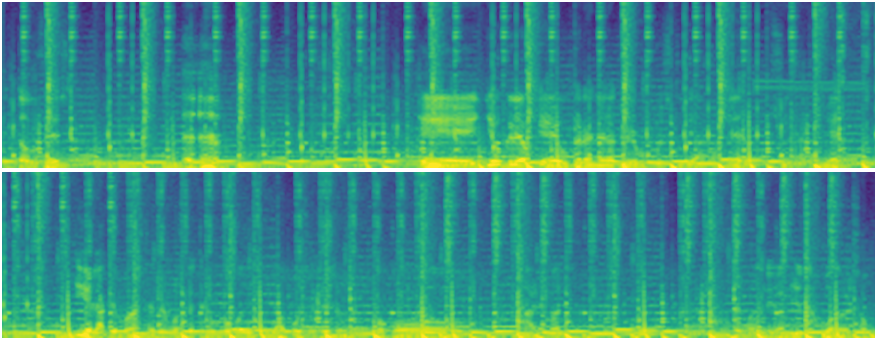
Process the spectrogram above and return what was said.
Entonces, eh, yo creo que Ucrania la tenemos que estudiar también, Suiza también, y en la que más tenemos que tener un poco de cuidado, pues es eso, es un poco Alemania. Alemania tiene jugadores aún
